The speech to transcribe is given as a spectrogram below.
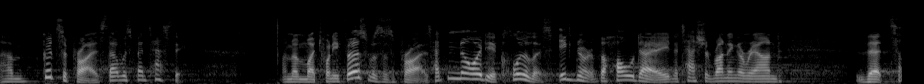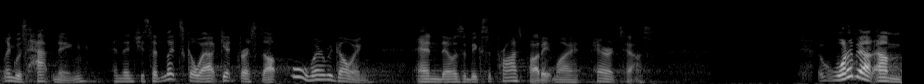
Um, good surprise. That was fantastic. I remember my 21st was a surprise. Had no idea, clueless, ignorant of the whole day. Natasha running around that something was happening, and then she said, let's go out, get dressed up. Oh, where are we going? And there was a big surprise party at my parents' house. What about um,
